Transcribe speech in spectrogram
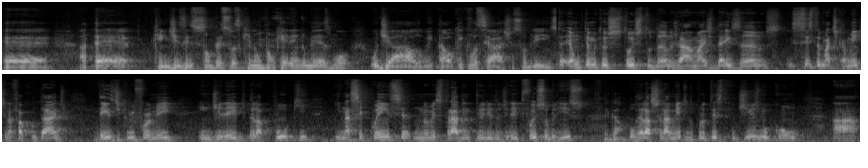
É, até quem diz isso são pessoas que não estão querendo mesmo o diálogo e tal. O que, que você acha sobre isso? É um tema que eu estou estudando já há mais de 10 anos, sistematicamente na faculdade, desde que me formei em Direito pela PUC e na sequência, no meu mestrado em Teoria do Direito, foi sobre isso. Legal. O relacionamento do protestantismo com a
